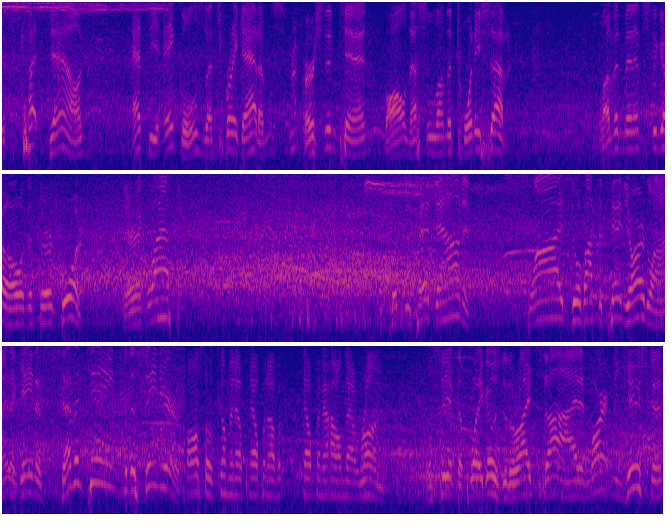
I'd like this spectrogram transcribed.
It's cut down at the ankles. That's Frank Adams. First and 10. Ball nestled on the 27. 11 minutes to go in the third quarter. Derrick Lassic puts his head down and slides to about the 10-yard line. A gain of 17 for the senior. Also coming up, helping up, helping out on that run. We'll see if the play goes to the right side. And Martin Houston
